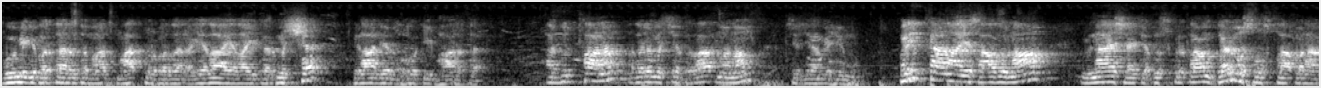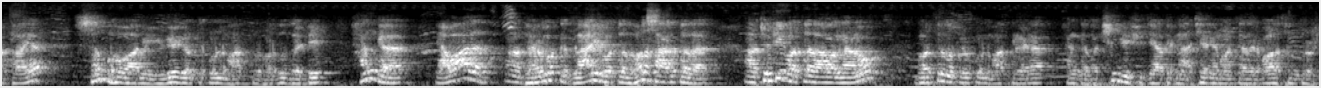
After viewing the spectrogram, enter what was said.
ಭೂಮಿಗೆ ಬರ್ತಾರಂತ ಮಾತು ಮಾತುಗಳು ಬರ್ತಾರೆ ಯದಾ ಯದಾ ಈ ಧರ್ಮಶ್ಯ ನಿರ್ಭವತಿ ಭಾರತ. ಅದ್ಯುತ್ಥಾನಂ ಅಧರ್ಮಶ್ಯ ತದಾತ್ಮನಾಂ ಸೃಜಾಮಿ ಹೇಮು ಸಾಧುನಾ ಸಾಧುನಾಂ ವಿನಾಶಾಯ ಚ ದುಷ್ಕೃತಾಂ ಧರ್ಮ ಸಂಸ್ಥಾಪನಾರ್ಥಾಯ ಸಂಭವಾಮಿ ಯುಗೇಗ ಅಂತಕೊಂಡು ಮಾತ್ರ ಬರೆದು ದಡ್ಡಿ ಹಂಗ ಯಾವಾಗ ಧರ್ಮಕ್ಕೆ ಗ್ಲಾನಿ ಬರ್ತದ ಹೊರಸಾಗ್ತದ ಆ ಚ್ಯುತಿ ಬರ್ತದ ಅವಾಗ ನಾನು ಬರ್ತದ ತಿಳ್ಕೊಂಡು ಮಾತುಗಳಾಗ ಹಂಗೆ ಲಕ್ಷ್ಮೀ ದೇವಿ ಜಾತ್ರೆನ ಆಚರಣೆ ಮಾಡ್ತಾ ಇದ್ದಾರೆ ಬಹಳ ಸಂತೋಷ.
